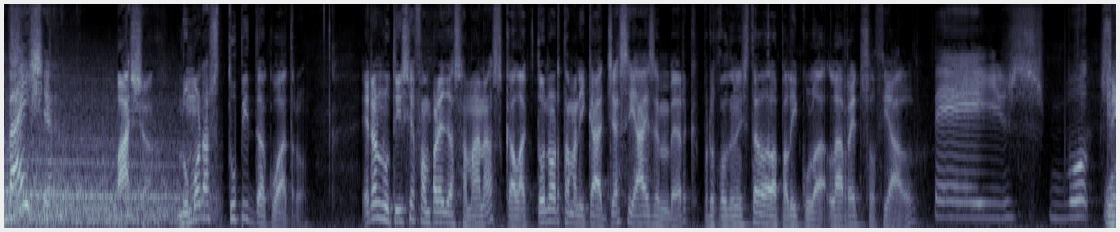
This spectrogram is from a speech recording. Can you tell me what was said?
Baixa. Baixa, l'humor estúpid de 4. Era notícia fa un parell de setmanes que l'actor nord-americà Jesse Eisenberg, protagonista de la pel·lícula La red social... Facebook. Sí,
